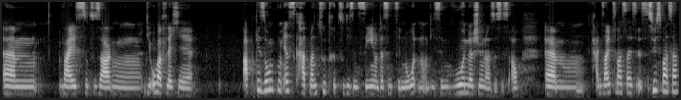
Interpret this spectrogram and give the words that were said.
ähm, weil es sozusagen die Oberfläche abgesunken ist, hat man Zutritt zu diesen Seen und das sind Zenoten und die sind wunderschön. Also es ist auch ähm, kein Salzwasser, es ist Süßwasser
